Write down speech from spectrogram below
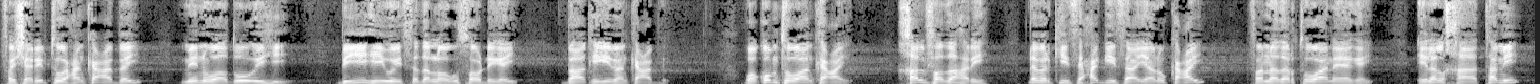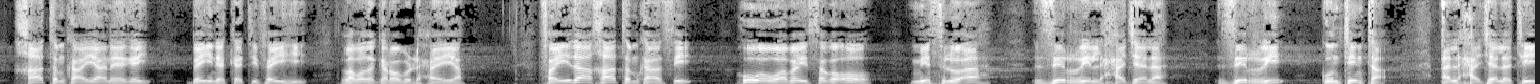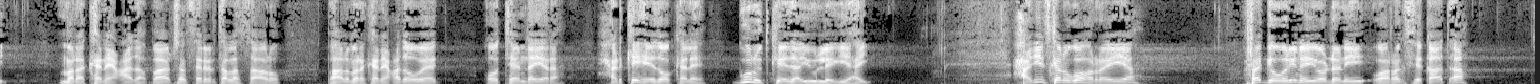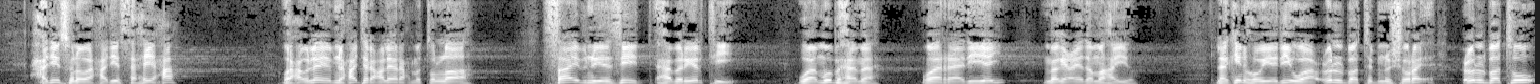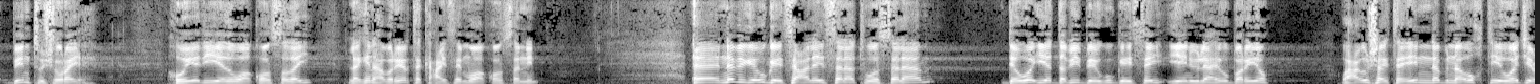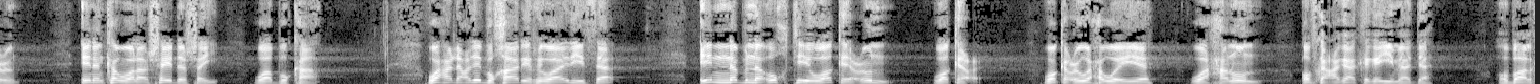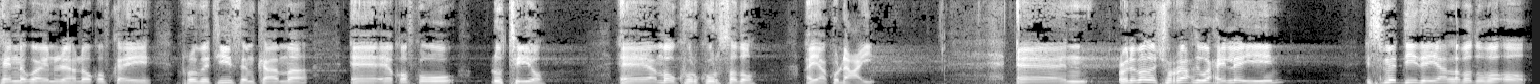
Fa sharibtu waxaan ka cabbay min waduu'ihi biyihii weysada loogu soo dhigay baaqigii baan ka cabbay wa qumtu waan kacay. Khalfa dahri dhabarkiisa xaggiisa ayaan u kacay. Fa nadartu waan eegay. Ilal khaatami khaatamka ayaan eegay bayna katifayhi labada garoob dhexeeya fa idaa khaatamkaasi huwa waaba isaga oo mithlu ah zirri alxajala zirri guntinta alxajalati marakaneecada. Baashan sariirta la saaro bahal marakaneecada u eg oo teendhayara xadhkaheedoo kale gunudkeeda ayuu leegyahay xadiidkan ugu horreeya ragga warinayoo dhani waa rag siqaad ah. Xadiiskuna waa xadiis saxiixa. Waxa uu leeyahy ibnu xajar caleyh raxmatullah saa ibnu yasiid habaryartii waa mubhama waa raadiyey magaceeda ma hayo. Laakiin hooyadii waa culbatu bintu shurayx hooyadii iyadu waa aqoonsaday laakiin habaryarta kaxaysay mu aqoonsanin. Nabigay u geysay calayhi salaatu wasalaam dawo iyo dabiib bay ugu geysay iyo inuu ilaahay u baryo waxay u sheegtay inna bna ukhtii wajicun inankan walaashay dhashay waa bukaa. Waxaa dhacday bukhaari riwaayadiisa inna bna ukhtii waqicun waqic. Waqicu waxa weeye waa xanuun qofka cagaa kaga yimaada. Oo baalka innagu aynu idhaahno qofka romatismka ama ee qofka uu dhutiyo ama uu kurkuursado ayaa ku dhacay. Culimmada shuraaxdu waxay leeyihiin isma diidayaan labaduba oo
